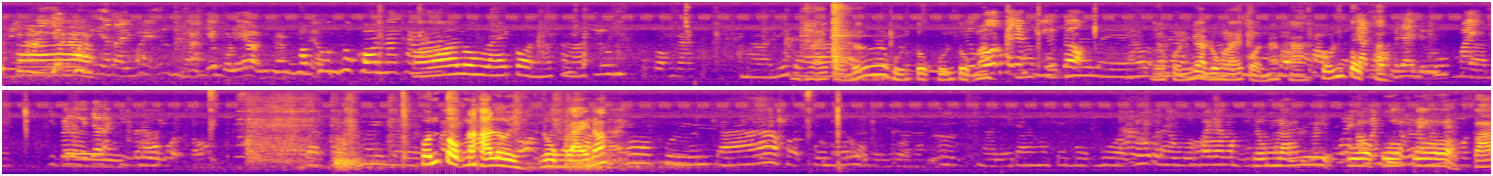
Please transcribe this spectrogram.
ดมีอะไรไม่เก็บหมดแล้วนี่นะขอบคุณทุกคนนะคะ ขอลงไลน์ก่อนนะคะมานี่ดาไลฟ์ก่อนเด้อฝนตกฝนตกรเนาะถเขายังยืดดอกได้แล้วเดี๋ยวขออนุญาตลงไลฟ์ก่อนนะคะฝนตกค่ะไม่ได้ดูไม่กินไปเลยเจ้าหน่ะกินไปเลยจะกดให้เลย ฝนตกนะคะเลย ลงไลฟ์เนาะขอบคุณจ้าขอบคุณลูกมานี่ดาเขาไปบวกบวกลูกแรงพอลงไลฟ์กลัวกลัวกลัวฟ้า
